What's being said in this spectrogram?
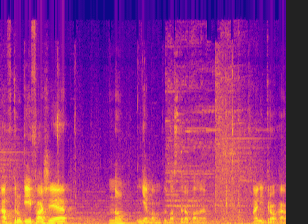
A w drugiej fazie, no nie mam wymasterowane. Ani trochę.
